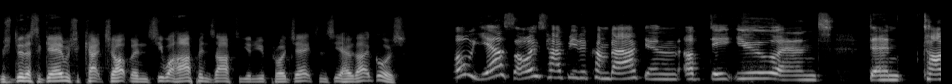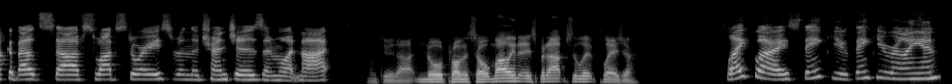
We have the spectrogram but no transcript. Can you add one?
we should do this again. We should catch up and see what happens after your new project and see how that goes. Oh yes, always happy to come back and update you and then talk about stuff, swap stories from the trenches and whatnot. We'll do that. No problem at all. Marlene, it's been an absolute pleasure. Likewise. Thank you. Thank you, Ryan.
